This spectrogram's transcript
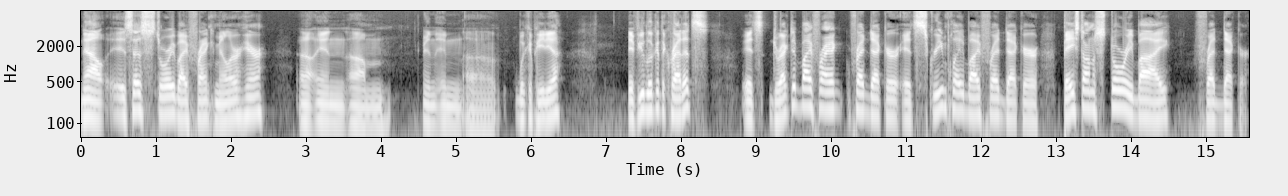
now. It says story by Frank Miller here uh, in um, in in uh, Wikipedia. If you look at the credits, it's directed by Frank Fred Dekker. It's screenplay by Fred Dekker, based on a story by Fred Dekker,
